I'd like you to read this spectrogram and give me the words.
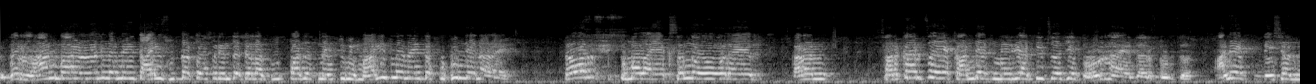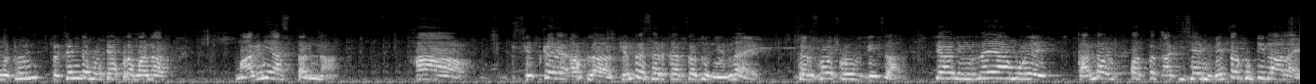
जर लहान बाळ रडलं नाही तर आई सुद्धा तोपर्यंत त्याला दूध पाजत नाही. तुम्ही मागितलं नाही तर कुठून देणार आहे? तर तुम्हाला एक संघ व्हावं लागेल. कारण सरकारचं हे कांद्यात निर्यातीचं जे धोरण आहे दरसूडचं अनेक देशांमधून प्रचंड मोठ्या प्रमाणात मागणी असताना हा शेतकरी आपला केंद्र सरकारचा जो निर्णय आहे प्रवृत्तीचा त्या निर्णयामुळे कांदा उत्पादक अतिशय मेताकुटीला आलाय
